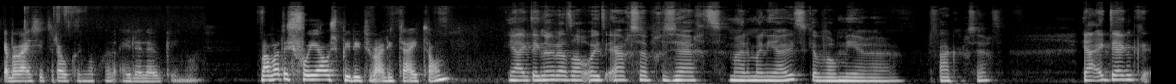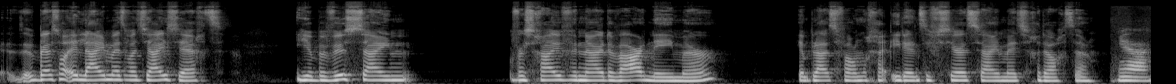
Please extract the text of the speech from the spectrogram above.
Ja, bij mij zit er ook nog een hele leuke in hoor. Maar wat is voor jou spiritualiteit dan? Ja, ik denk dat ik dat al ooit ergens heb gezegd. Maar dat maakt niet uit. Ik heb wel meer eh, vaker gezegd. Ja, ik denk best wel in lijn met wat jij zegt. Je bewustzijn verschuiven naar de waarnemer. In plaats van geïdentificeerd zijn met je gedachten. Ja.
